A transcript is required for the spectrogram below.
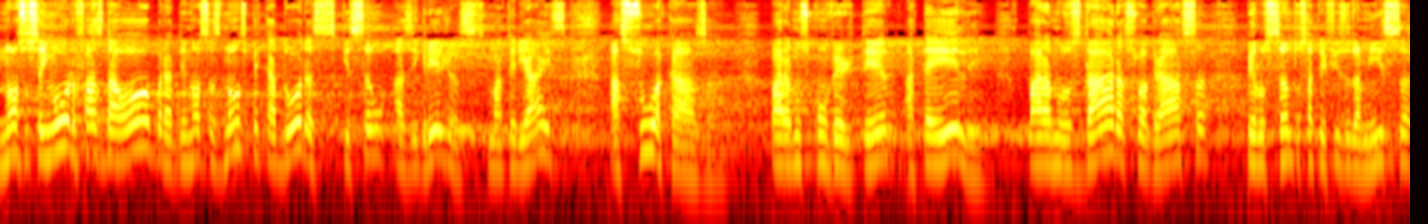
Nosso Senhor faz da obra de nossas mãos pecadoras, que são as igrejas materiais, a sua casa, para nos converter até Ele, para nos dar a sua graça pelo santo sacrifício da missa,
